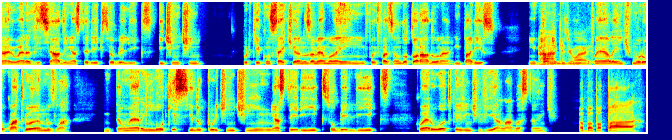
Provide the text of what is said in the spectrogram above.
Ah, eu era viciado em Asterix e Obelix e Tintim porque com sete anos a minha mãe foi fazer um doutorado na, em Paris. Então, ah, que demais. com ela, a gente morou quatro anos lá. Então, era enlouquecido por Tintim, Asterix, Obelix. Qual era o outro que a gente via lá bastante? Babapapá.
